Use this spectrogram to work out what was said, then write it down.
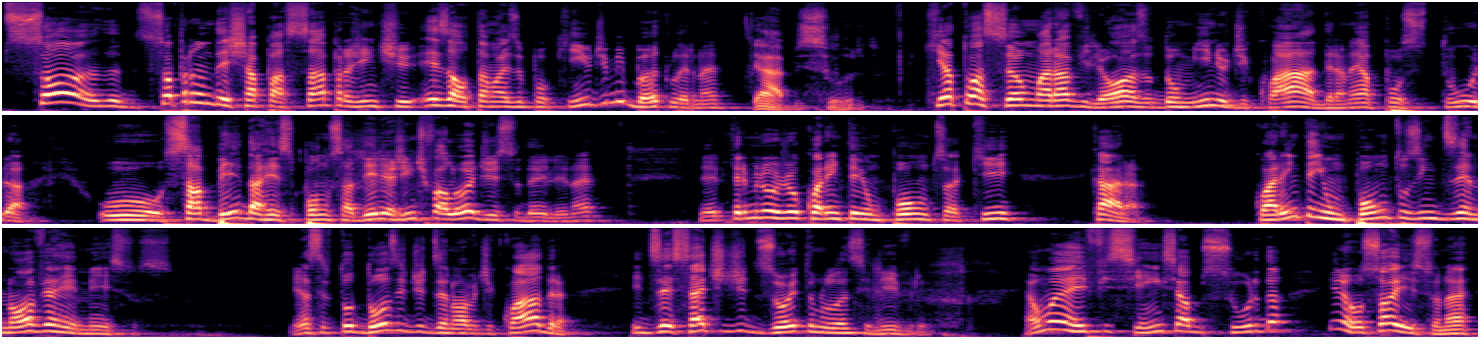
só, só para não deixar passar, pra gente exaltar mais um pouquinho, o Jimmy Butler, né? É absurdo. Que atuação maravilhosa, o domínio de quadra, né? A postura, o saber da responsa dele. A gente falou disso dele, né? Ele terminou o jogo 41 pontos aqui. Cara, 41 pontos em 19 arremessos. Ele acertou 12 de 19 de quadra e 17 de 18 no lance livre. É uma eficiência absurda. E não só isso, né?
